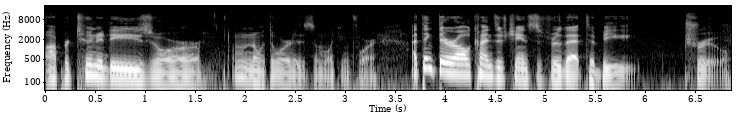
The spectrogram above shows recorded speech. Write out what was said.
opportunities or I don't know what the word is I'm looking for. I think there are all kinds of chances for that to be true.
